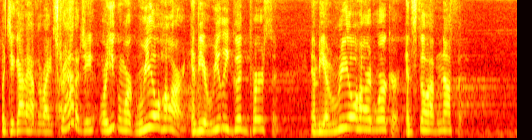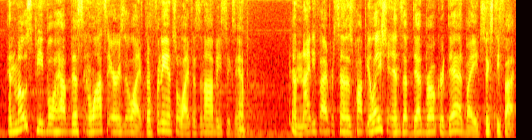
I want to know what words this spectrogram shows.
But you got to have the right strategy or you can work real hard and be a really good person and be a real hard worker and still have nothing. And most people have this in lots of areas of their life. Their financial life is an obvious example. You know, 95% of this population ends up dead broke or dead by age 65.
